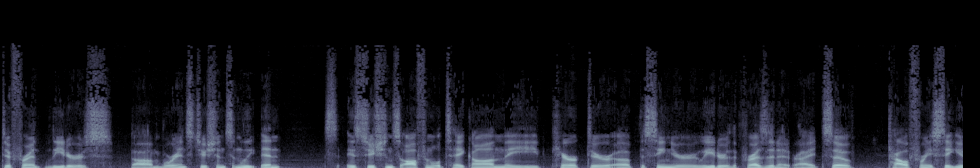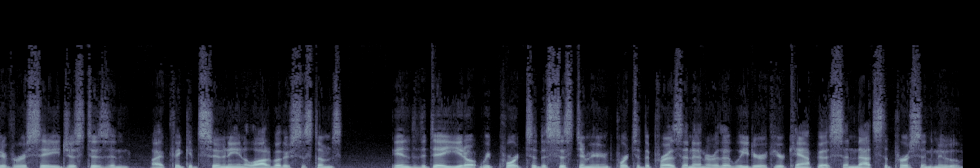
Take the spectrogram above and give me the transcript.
different leaders um, were institutions and and institutions often will take on the character of the senior leader, the president, right? So California State University, just as in I think in SUNY and a lot of other systems, end of the day, you don't report to the system, you report to the president or the leader of your campus, and that's the person who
